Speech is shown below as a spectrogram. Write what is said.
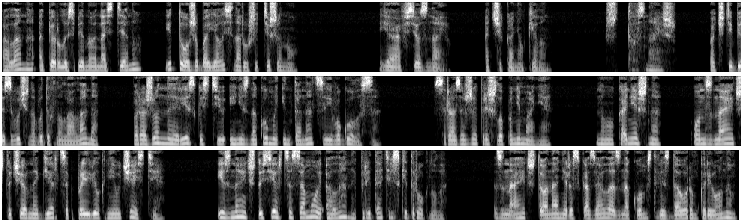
Алана оперлась спиной на стену и тоже боялась нарушить тишину. «Я все знаю», — отчеканил Келлан. «Что знаешь?» — почти беззвучно выдохнула Алана, пораженная резкостью и незнакомой интонацией его голоса. Сразу же пришло понимание. Ну, конечно, он знает, что черный герцог проявил к ней участие. И знает, что сердце самой Аланы предательски дрогнуло. Знает, что она не рассказала о знакомстве с Даором Карионом,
